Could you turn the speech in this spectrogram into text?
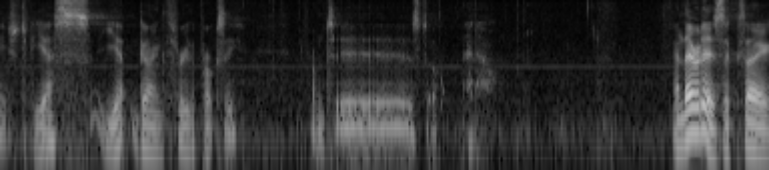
HTTPS, yep, going through the proxy. Fronteers.nl. And there it is. So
